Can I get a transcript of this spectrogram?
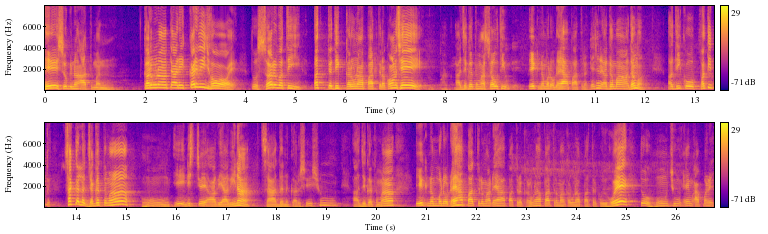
હે સુગ્ન આત્મન, કરુણા તારે કરવી જ હોય તો સર્વથી અત્યધિક કરુણા પાત્ર કોણ છે? આ જગતમાં સૌથી એક નંબરનો દયા પાત્ર. કે છે ને અધમા અધમ અધિકો પતિત સકલ જગતમાં હું. એ નિશ્ચય આવ્યા વિના સાધન કરશે શું? આ જગતમાં એક નંબરનો દયા પાત્રમાં, દયા પાત્ર, કરુણા પાત્રમાં, કરુણા પાત્ર કોઈ હોય તો હું છું એમ આપણને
